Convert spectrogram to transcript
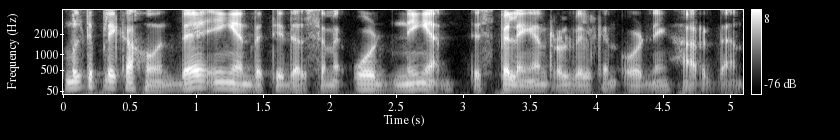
Multiplikation, det är ingen betydelse med ordningen. Det spelar ingen roll vilken ordning har den.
